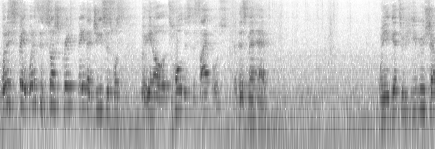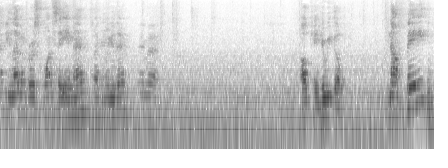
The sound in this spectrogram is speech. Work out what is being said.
What is faith? What is this such great faith that jesus was you know told his disciples that this man had? When you get to hebrews chapter 11 verse 1 say amen. So i can know you're there? Amen. Okay, here we go. Now, faith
